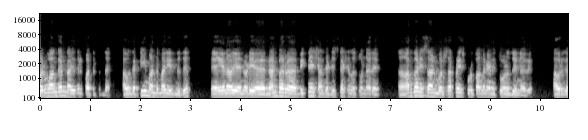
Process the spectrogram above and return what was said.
வருவாங்கன்னு நான் எதிர்பார்த்துட்டு இருந்தேன் அவங்க டீம் அந்த மாதிரி இருந்தது. ஏன்னா என்னுடைய நண்பர் விக்னேஷ் அந்த டிஸ்கஷன்ல சொன்னாரு ஆப்கானிஸ்தான் ஒரு சர்ப்ரைஸ் கொடுப்பாங்கன்னு எனக்கு தோணுதுன்னாரு. அவருக்கு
